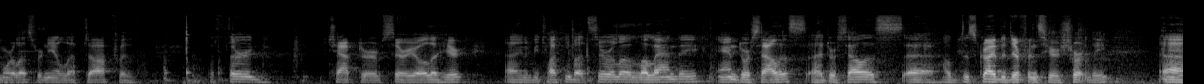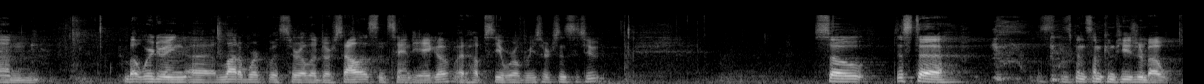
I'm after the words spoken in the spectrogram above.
more or less where Neil left off with the third chapter of Seriola here. I'm going to be talking about Seriola lalandi and dorsalis. Uh, dorsalis, uh, I'll describe the difference here shortly. Um, but we're doing a lot of work with Seriola dorsalis in San Diego at Hubbs SeaWorld Research Institute. So, just to, there's been some confusion about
